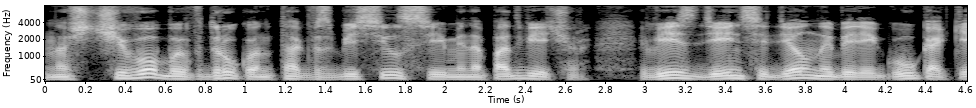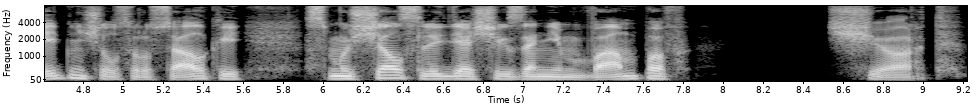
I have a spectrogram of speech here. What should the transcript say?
Но с чего бы вдруг он так взбесился именно под вечер? Весь день сидел на берегу, кокетничал с русалкой, смущал следящих за ним вампов. Чёрт.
